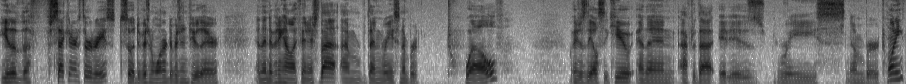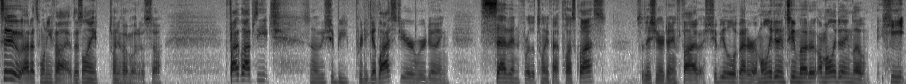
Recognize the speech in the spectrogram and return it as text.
either the second or third race, so Division One or Division Two there, and then depending how I finish that, I'm then race number twelve, which is the LCQ, and then after that it is race number twenty-two out of twenty-five. There's only twenty-five motos, so five laps each. So we should be pretty good. Last year we were doing seven for the 25 plus class. So this year doing five. I should be a little bit better. I'm only doing two moto. I'm only doing the Heat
